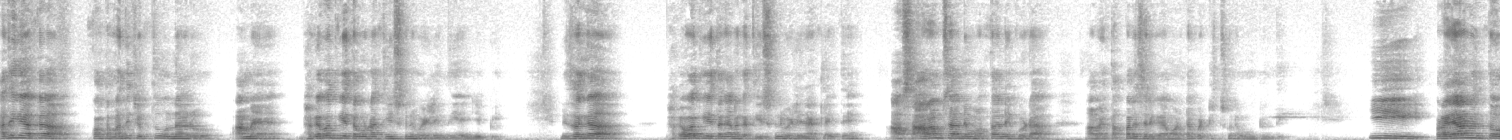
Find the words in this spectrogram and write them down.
అదిగాక కొంతమంది చెప్తూ ఉన్నారు ఆమె భగవద్గీత కూడా తీసుకుని వెళ్ళింది అని చెప్పి. నిజంగా భగవద్గీత కనుక తీసుకుని వెళ్ళినట్లయితే ఆ సారాంశాన్ని మొత్తాన్ని కూడా ఆమె తప్పనిసరిగా మంట పట్టించుకుని ఉంటుంది. ఈ ప్రయాణంతో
